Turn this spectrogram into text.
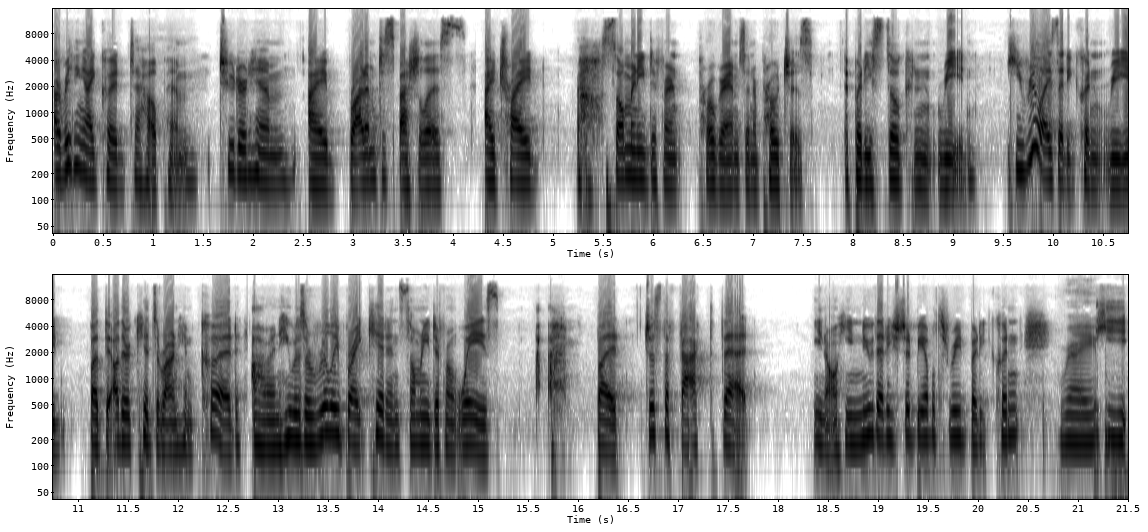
everything I could to help him, tutored him, I brought him to specialists. I tried so many different programs and approaches, but he still couldn't read. He realized that he couldn't read, but the other kids around him could. Uh, and he was a really bright kid in so many different ways. But just the fact that you know he knew that he should be able to read but he couldn't right he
